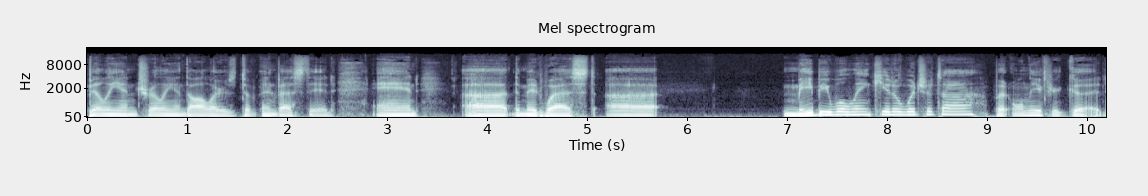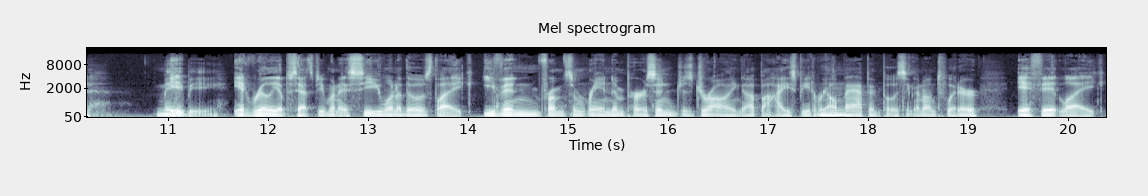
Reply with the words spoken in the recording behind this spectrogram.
billion trillion dollars invested, and uh, the Midwest, uh, maybe will link you to Wichita, but only if you're good. Maybe. it really upsets me when I see one of those, like, even from some random person just drawing up a high speed rail Mhm. map and posting it on Twitter. If it, like,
